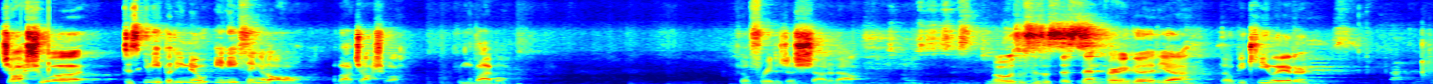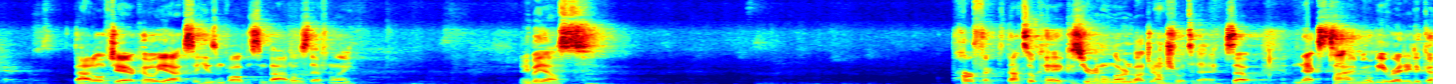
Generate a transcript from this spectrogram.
Joshua, does anybody know anything at all about Joshua from the Bible? Feel free to just shout it out. Moses' assistant, very good, yeah. That'll be key later. Battle of Jericho. Yeah. So he's involved in some battles, definitely. Anybody else? Perfect. That's okay, because you're going to learn about Joshua today. So next time you'll be ready to go.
